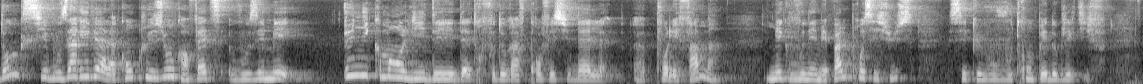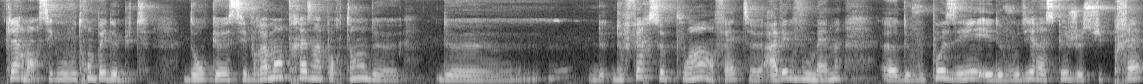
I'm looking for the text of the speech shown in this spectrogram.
Donc si vous arrivez à la conclusion qu'en fait vous aimez uniquement l'idée d'être photographe professionnel euh, pour les femmes, mais que vous n'aimez pas le processus, c'est que vous vous trompez d'objectif. Clairement, c'est que vous vous trompez de but. Donc euh, c'est vraiment très important de, de, de, faire ce point en fait euh, avec vous-même, de vous poser et de vous dire est-ce que je suis prêt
